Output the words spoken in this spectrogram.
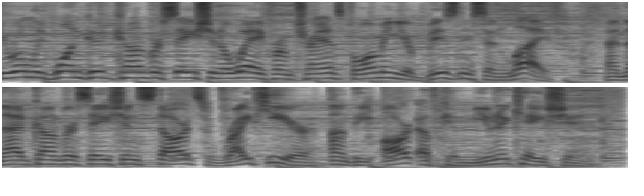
you're only one good conversation away from transforming your business and life, and that conversation starts right here on The Art of Communication.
